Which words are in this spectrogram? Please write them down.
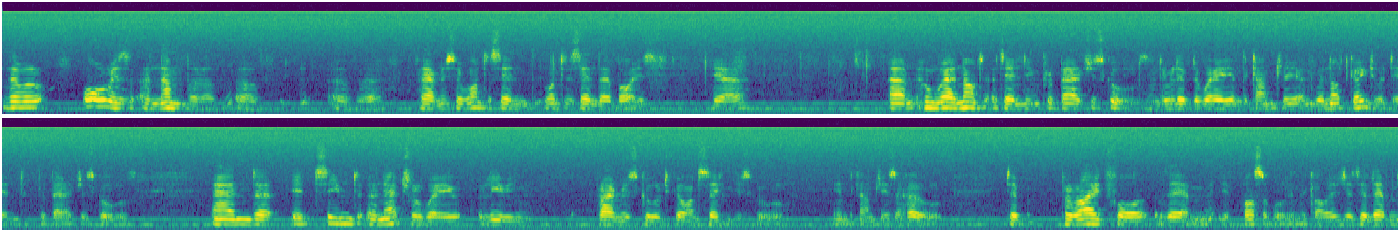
there were always a number of, of, of uh, families who want to send, wanted to send their boys here um, who were not attending preparatory schools and who lived away in the country and were not going to attend preparatory schools. And uh, it seemed a natural way of leaving primary school to go on to secondary school in the country as a whole to provide for them, if possible, in the college at 11.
